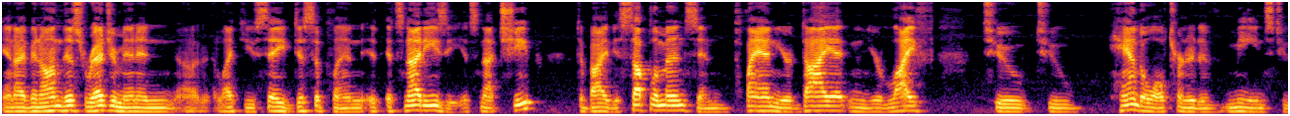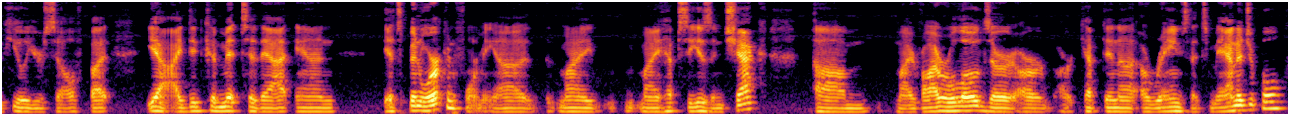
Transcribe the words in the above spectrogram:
and I've been on this regimen, and uh, like you say, discipline. It, it's not easy. It's not cheap to buy the supplements and plan your diet and your life to to handle alternative means to heal yourself. But yeah, I did commit to that, and it's been working for me. Uh, my my Hep C is in check. Um, my viral loads are are, are kept in a, a range that's manageable,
